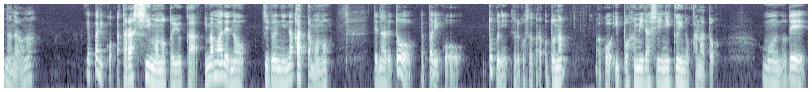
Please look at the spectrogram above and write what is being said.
なんだろうな。やっぱりこう新しいものというか今までの自分になかったものってなるとやっぱりこう特にそれこそだから大人はこう一歩踏み出しにくいのかなと思うので、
